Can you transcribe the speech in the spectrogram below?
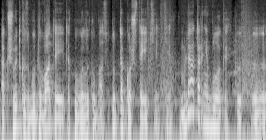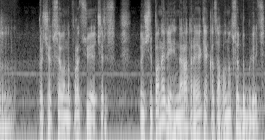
так швидко збудувати і таку велику базу. Тут також стоїть ті акумуляторні блоки, тут е, все воно працює через сонячні панелі і генератори, як я казав, воно все дублюється.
